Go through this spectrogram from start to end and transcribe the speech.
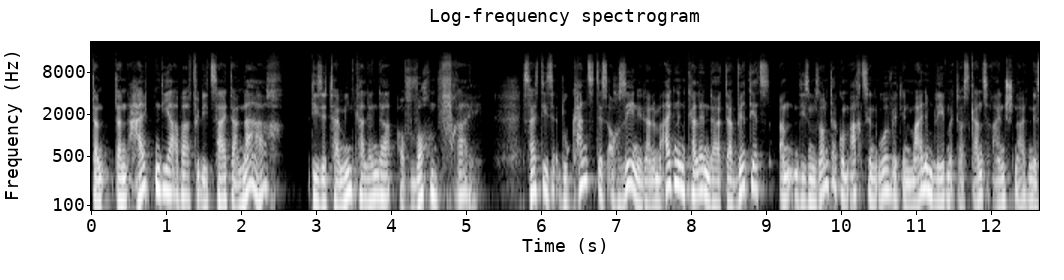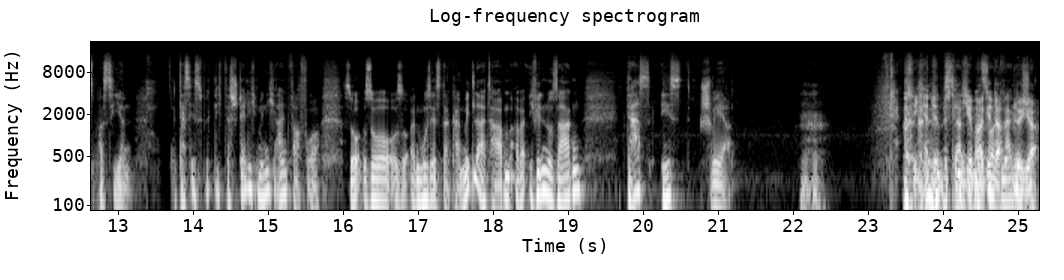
dann, dann halten die aber für die Zeit danach diese Terminkalender auf Wochen frei. Das heißt, diese, du kannst es auch sehen in deinem eigenen Kalender. Da wird jetzt an diesem Sonntag um 18 Uhr wird in meinem Leben etwas ganz Einschneidendes passieren. Das ist wirklich, das stelle ich mir nicht einfach vor. So, so, so, man muss jetzt da kein Mitleid haben, aber ich will nur sagen, das ist schwer. Mhm. Also ich hätte bislang immer gedacht, nö, ja,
